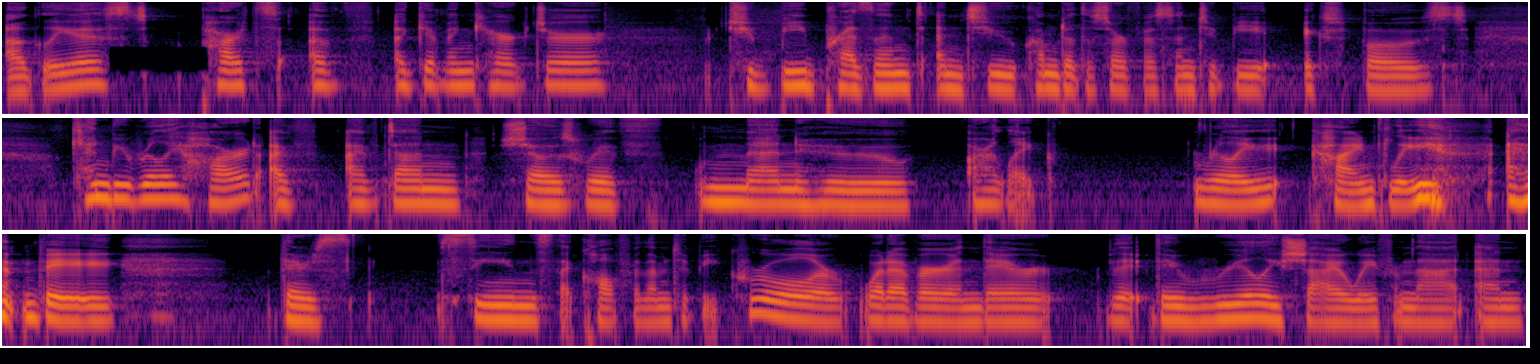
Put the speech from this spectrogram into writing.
ugliest parts of a given character to be present and to come to the surface and to be exposed can be really hard. I've I've done shows with men who are like really kindly and they there's scenes that call for them to be cruel or whatever and they're they, they really shy away from that and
